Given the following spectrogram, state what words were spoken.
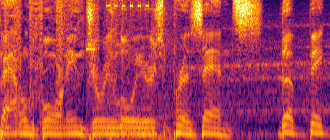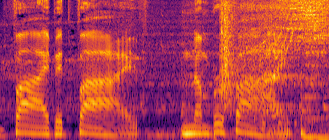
Battleborn Injury Lawyers presents the Big Five at Five. Number five.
